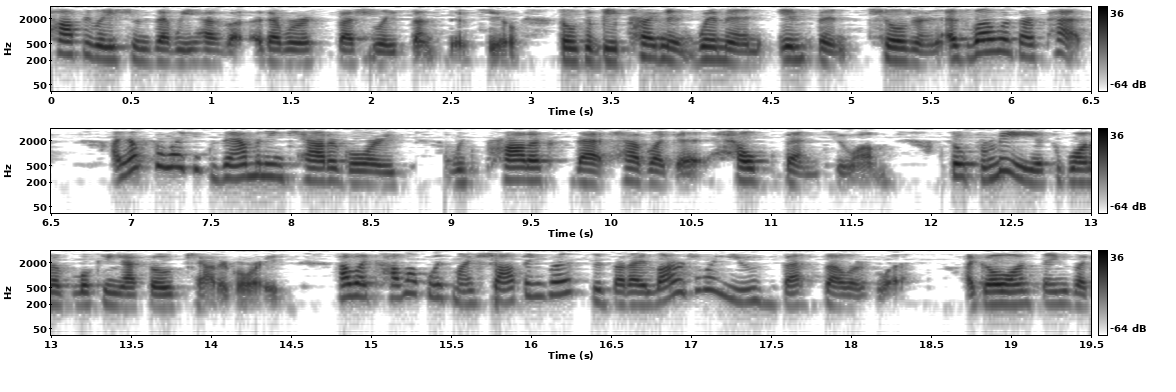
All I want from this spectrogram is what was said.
populations that we have that we're especially sensitive to. Those would be pregnant women, infants, children, as well as our pets. I also like examining categories with products that have like a health bend to them. So for me, it's one of looking at those categories. How I come up with my shopping list is that I largely use bestsellers list. I go on things like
